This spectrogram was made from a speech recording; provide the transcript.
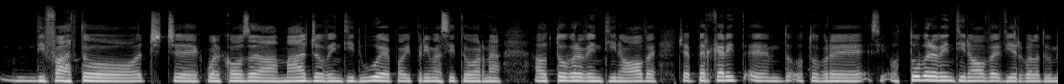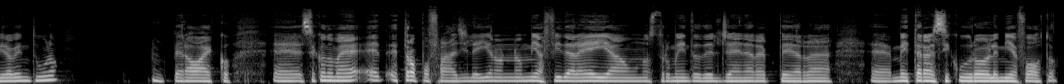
di fatto c'è qualcosa a maggio 22 poi prima si torna a ottobre 29 cioè per carità eh, ottobre, sì, ottobre 29,2021 però ecco, eh, secondo me è, è, troppo fragile. Io non, non, mi affiderei a uno strumento del genere per eh, mettere al sicuro le mie foto.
